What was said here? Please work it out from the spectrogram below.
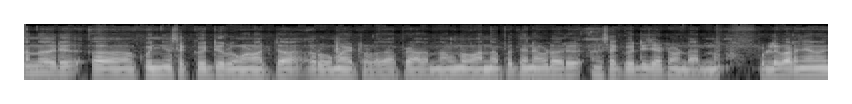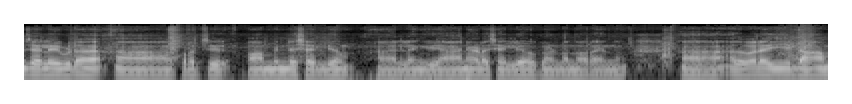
കാണുന്നത് ഒരു കുഞ്ഞ് സെക്യൂരിറ്റി റൂമാണ് ഒറ്റ റൂമായിട്ടുള്ളത്. അപ്പോൾ നമ്മൾ വന്നപ്പോൾ തന്നെ അവിടെ ഒരു സെക്യൂരിറ്റി ചേട്ടൻ ഉണ്ടായിരുന്നു. പുള്ളി പറഞ്ഞതെന്ന് വെച്ചാൽ ഇവിടെ കുറച്ച് പാമ്പിന്റെ ശല്യം അല്ലെങ്കിൽ ആനയുടെ ശല്യമൊക്കെ ഉണ്ടെന്ന് പറയുന്നു. അതുപോലെ ഈ ഡാം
